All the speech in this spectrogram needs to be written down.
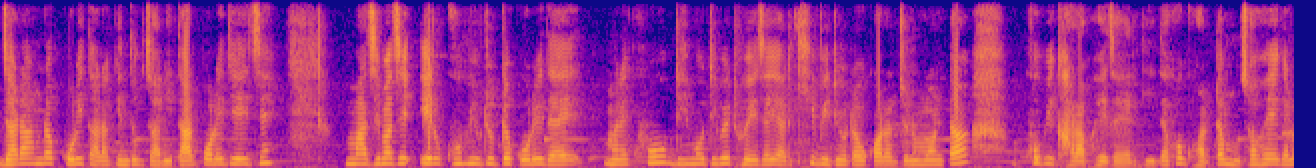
যারা আমরা করি তারা কিন্তু জানি। তারপরে যে এই যে মাঝে মাঝে এরকম ইউটিউবটা করে দেয় মানে খুব ডিমোটিভেট হয়ে যায় আর কি ভিডিওটাও করার জন্য। মনটা খুবই খারাপ হয়ে যায় আর কি। দেখো, ঘরটা মোছা হয়ে গেল,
